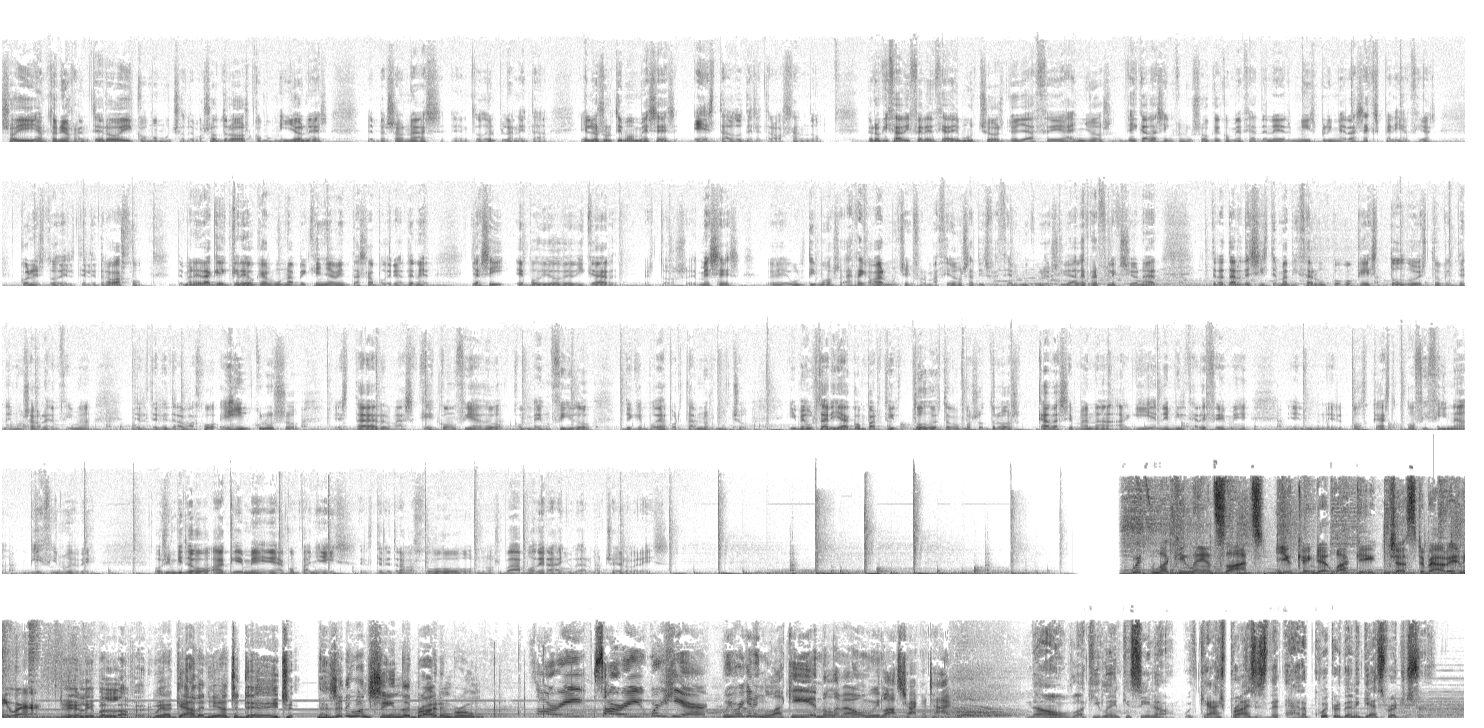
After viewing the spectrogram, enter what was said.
Soy Antonio Rentero y como muchos de vosotros, como millones de personas en todo el planeta, en los últimos meses he estado teletrabajando. Pero quizá a diferencia de muchos, yo ya hace años, décadas incluso, que comencé a tener mis primeras experiencias con esto del teletrabajo. De manera que creo que alguna pequeña ventaja podría tener. Y así he podido dedicar estos meses eh, últimos a recabar mucha información, satisfacer mi curiosidad, reflexionar y tratar de sistematizar un poco qué es todo esto que tenemos ahora encima del teletrabajo e incluso estar más que confiado, convencido de que puede aportarnos mucho. Y me gustaría compartir todo esto con vosotros cada semana aquí en Emilcar FM en el podcast Oficina 19. Os invito a que me acompañéis. El teletrabajo nos va a poder ayudar mucho, ya lo veréis. With LuckyLand Slots, you can get lucky just about anywhere. Dearly beloved, we are gathered here today to. Has anyone seen the bride and groom? Sorry, sorry, we're here. We were getting lucky in the limo and we lost track of time. No, Lucky Land Casino, with cash prizes that add up quicker than a guest registry.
